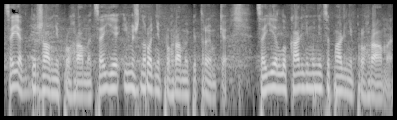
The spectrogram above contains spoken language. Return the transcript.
Це як державні програми, це є і міжнародні програми підтримки, це є локальні муніципальні програми.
